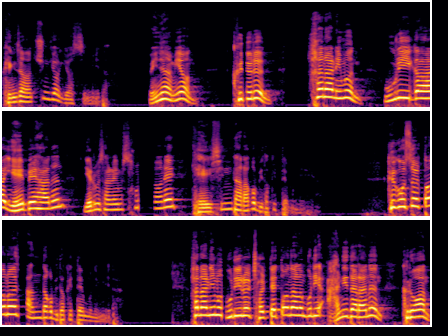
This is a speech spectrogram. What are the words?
굉장한 충격이었습니다. 왜냐하면 그들은 하나님은 우리가 예배하는 예루살렘 성전에 계신다라고 믿었기 때문이에요. 그곳을 떠나지 않는다고 믿었기 때문입니다. 하나님은 우리를 절대 떠나는 분이 아니다라는 그러한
